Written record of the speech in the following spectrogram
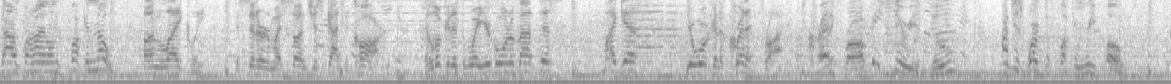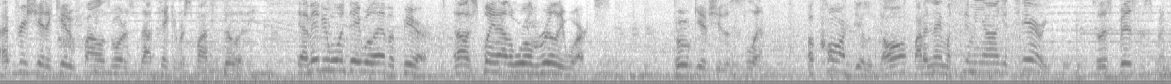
Guy was behind on his fucking note. Unlikely, considering my son just got the car. And looking at the way you're going about this, my guess, you're working a credit fraud. A credit fraud? Be serious, dude. I just worked the fucking repos. I appreciate a kid who follows orders without taking responsibility. Yeah, maybe one day we'll have a beer, and I'll explain how the world really works. Who gives you the slip? A car dealer, dawg, by the name of Simeon Yetarian. So this businessman,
